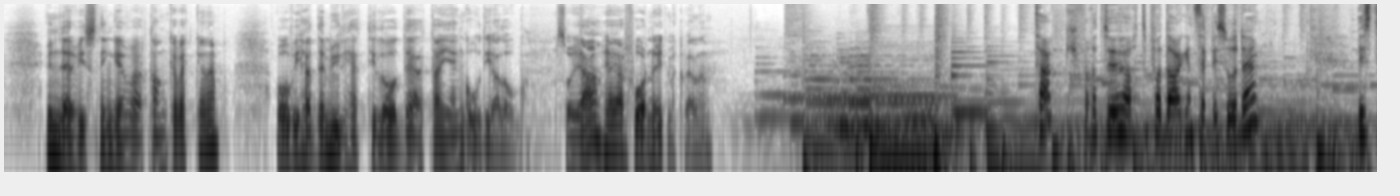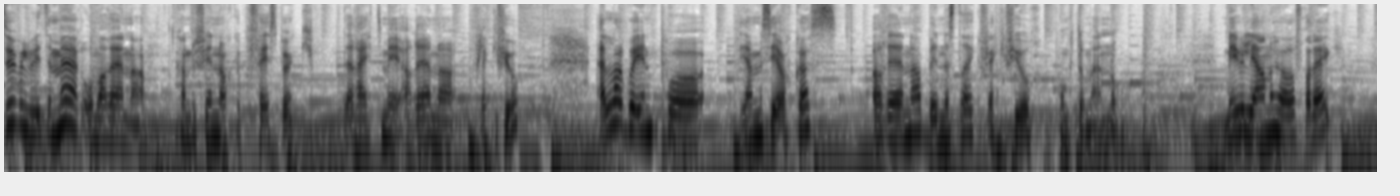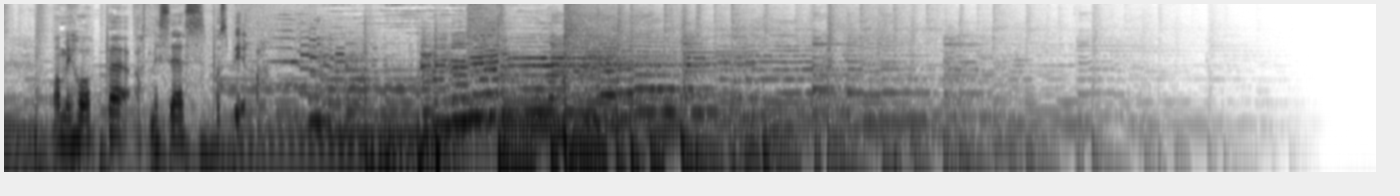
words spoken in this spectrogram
Undervisningen var tankevekkende, og vi hadde mulighet til å delta i en god dialog. Så ja, jeg er fornøyd med kvelden. Takk for at du hørte på dagens episode. Hvis du vil vite mer om Arena, kan du finne oss på Facebook. Der heter vi Arena Flekkefjord. Eller gå inn på hjemmesida vår arena-flekkefjord.no. Vi vil gjerne høre fra deg, og vi håper at vi ses på Spira.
